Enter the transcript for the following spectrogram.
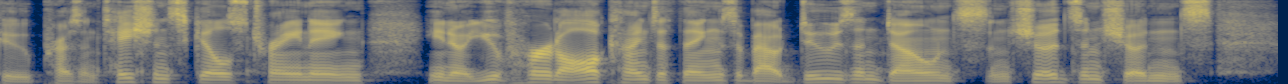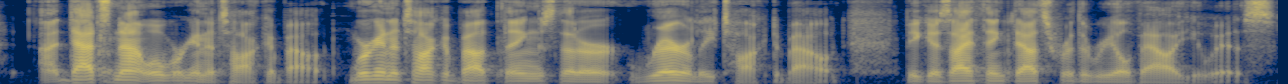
to presentation skills training, you know, you've heard all kinds of things about do's and don'ts and shoulds and shouldn'ts. Uh, that's not what we're going to talk about. We're going to talk about things that are rarely talked about because I think that's where the real value is.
